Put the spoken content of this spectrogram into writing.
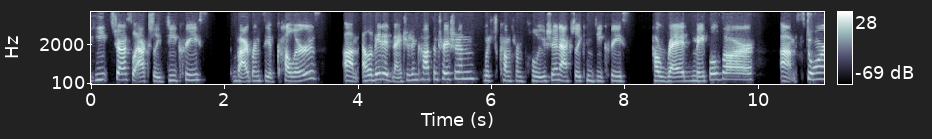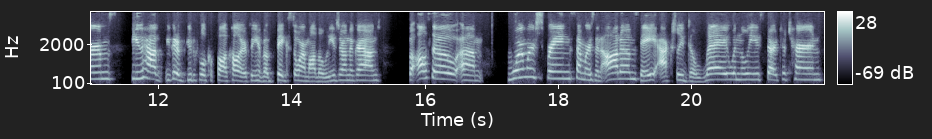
heat stress will actually decrease vibrancy of colors um, elevated nitrogen concentration, which comes from pollution, actually can decrease how red maples are. Um, storms, you have you get a beautiful fall colors when you have a big storm, all the leaves are on the ground. But also um, warmer spring, summers, and autumns, they actually delay when the leaves start to turn.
